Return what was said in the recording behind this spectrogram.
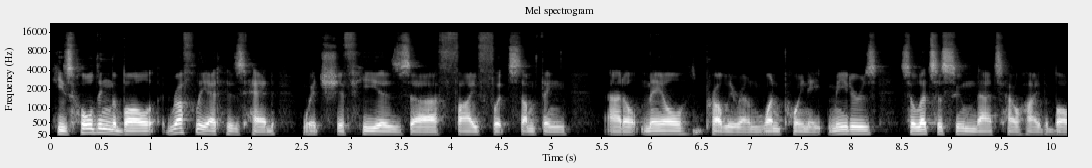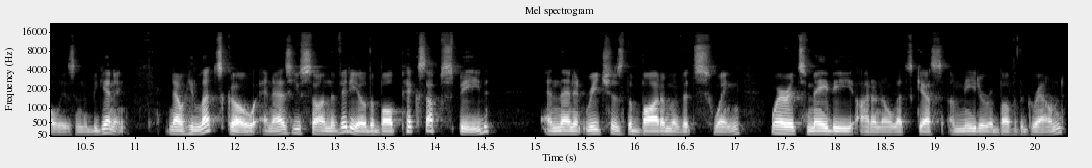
he's holding the ball roughly at his head which if he is uh, five foot something adult male, probably around 1.8 meters. So let's assume that's how high the ball is in the beginning. Now he lets go, and as you saw in the video, the ball picks up speed, and then it reaches the bottom of its swing, where it's maybe, I don't know, let's guess a meter above the ground,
